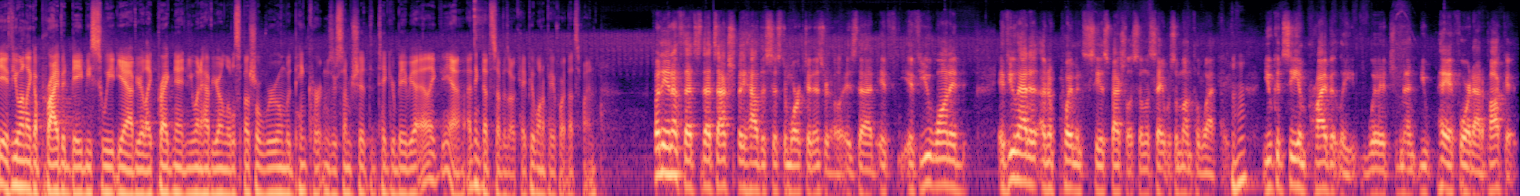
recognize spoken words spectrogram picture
If you want like a private baby suite, yeah. If you're like pregnant and you want to have your own little special room with pink curtains or some shit to take your baby, out, like yeah, I think that stuff is okay. People want to pay for it, that's fine. Funny enough, that's that's actually how the system worked in Israel. Is that if if you wanted, if you had a, an appointment to see a specialist, and let's say it was a month away, mm-hmm. you could see him privately, which meant you pay for it out of pocket.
